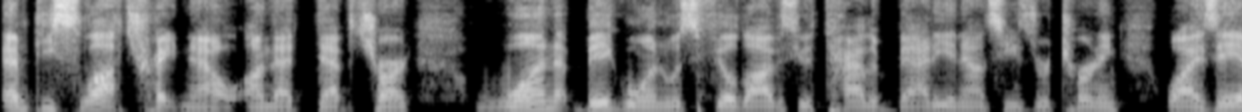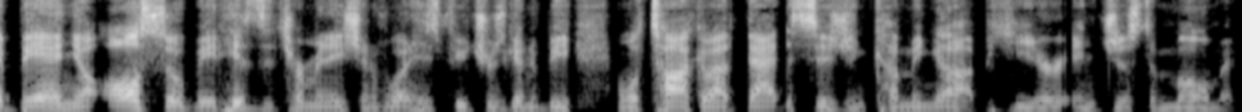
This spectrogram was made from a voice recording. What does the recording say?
empty slots right now on that depth chart. One big one was filled, obviously, with Tyler Batty announcing he's returning, while Isaiah Bagnah also made his determination of what his future is going to be. And we'll talk about that decision coming up here in just a moment.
